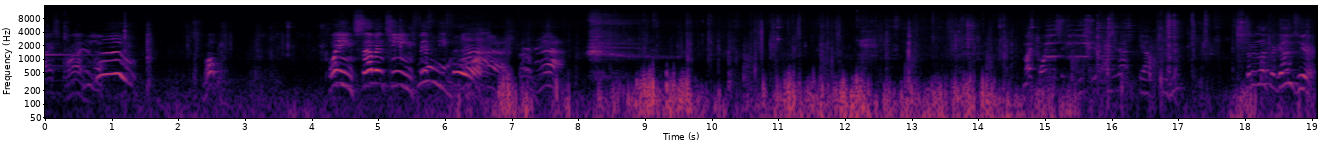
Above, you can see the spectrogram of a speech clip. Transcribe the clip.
Nice run. Woo! Smoking. Clean, seventeen fifty-four. Yeah. Somebody left their guns here.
